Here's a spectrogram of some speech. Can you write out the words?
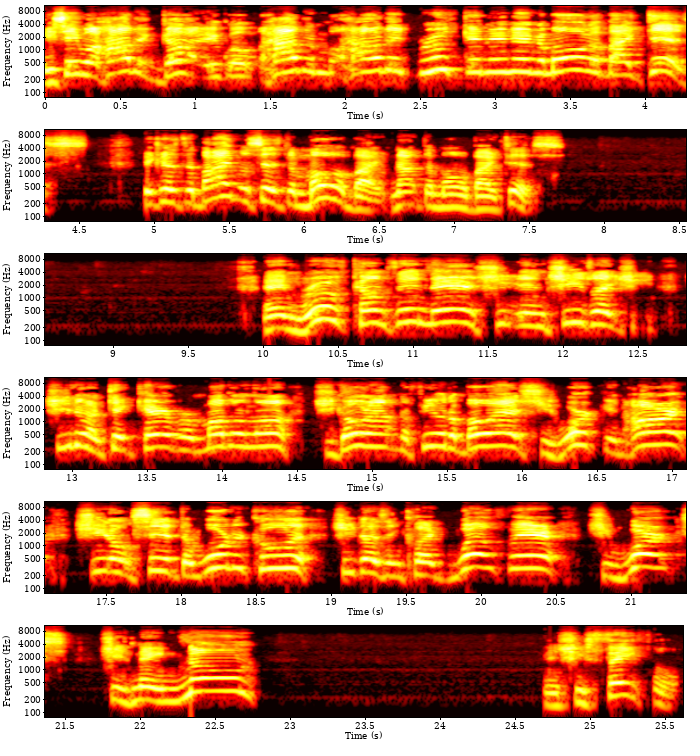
You say, well, how did God, well, how did, how did Ruth get in there the Moabite this? Because the Bible says the Moabite, not the Moabitess. And Ruth comes in there and she and she's like she, she's gonna take care of her mother-in-law. She's going out in the field of Boaz. She's working hard. She don't sit at the water cooler. She doesn't collect welfare. She works. She's made known. And she's faithful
